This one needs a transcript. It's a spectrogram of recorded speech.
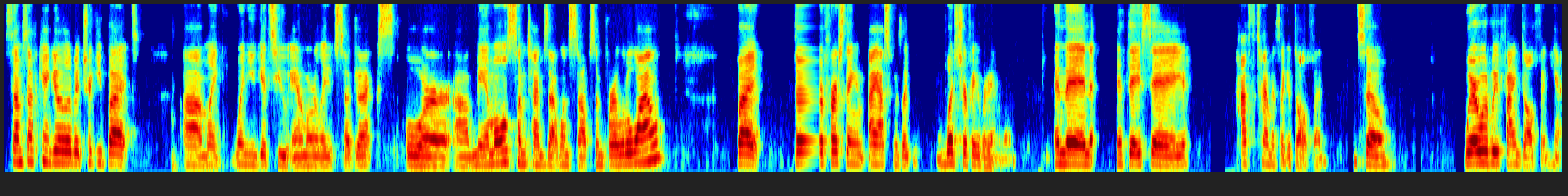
some stuff can get a little bit tricky, but um, like when you get to animal related subjects or um, mammals, sometimes that one stops them for a little while. But the first thing I ask them is like, what's your favorite animal? And then if they say half the time it's like a dolphin. So where would we find dolphin here?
